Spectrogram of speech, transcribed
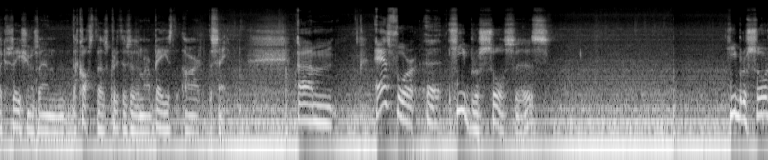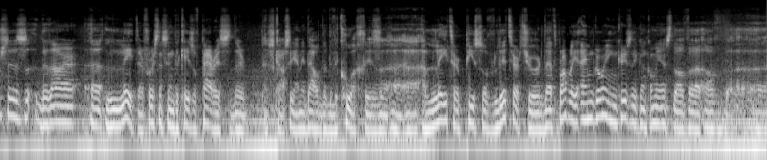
accusations and Da Costa's criticism are based are the same. Um, as for uh, Hebrew sources, Hebrew sources that are uh, later, for instance, in the case of Paris, there's scarcely any doubt that the Vikuach is a, a, later piece of literature that probably I'm growing increasingly convinced of, uh, of uh,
